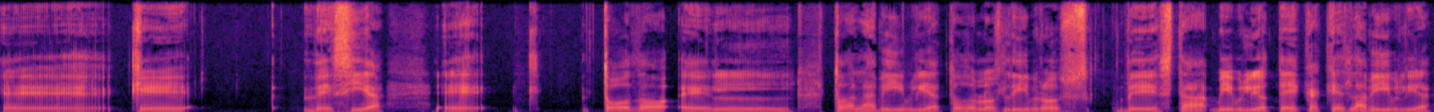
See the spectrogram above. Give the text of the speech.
que decía, todo el, toda la Biblia, todos los libros de esta biblioteca que es la Biblia,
